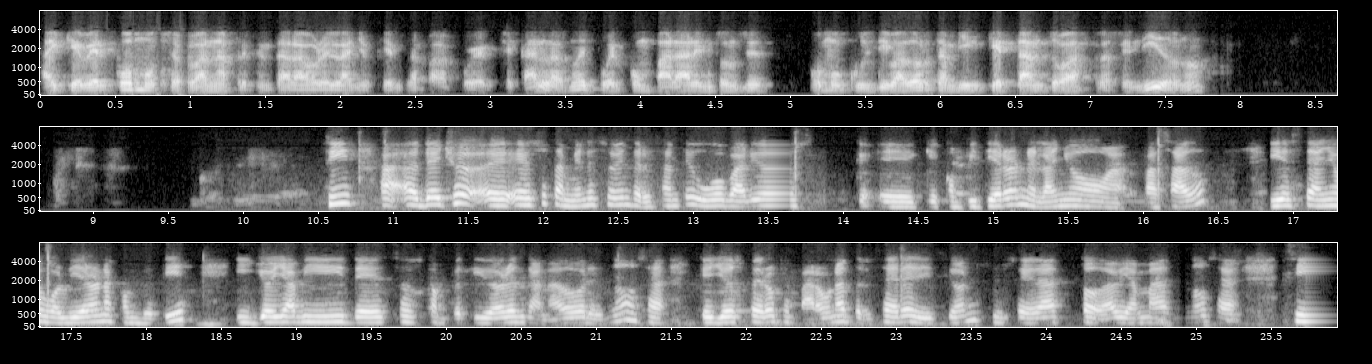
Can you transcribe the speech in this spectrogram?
hay que ver cómo se van a presentar ahora el año que entra para poder checarlas, ¿no? Y poder comparar entonces como cultivador también qué tanto has trascendido, ¿no? Sí, de hecho, eh, eso también es muy interesante. Hubo varios eh, que, compitieron el año pasado y este año volvieron a competir y yo ya vi de esos competidores ganadores, ¿no? O sea, que yo espero que para una tercera edición suceda todavía más, ¿no? O sea, sí,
